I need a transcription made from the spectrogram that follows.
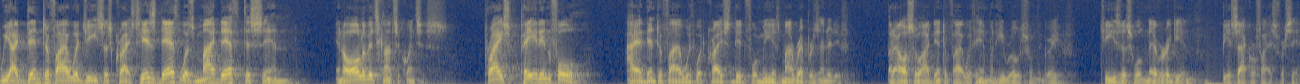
We identify with Jesus Christ. His death was my death to sin and all of its consequences price paid in full. I identify with what Christ did for me as my representative, but I also identify with him when he rose from the grave. Jesus will never again be a sacrifice for sin.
